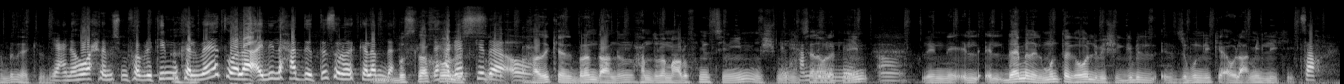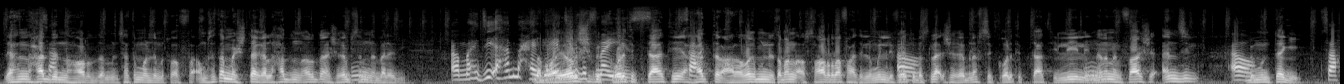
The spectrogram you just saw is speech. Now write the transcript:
ربنا يكرمك. يعني هو إحنا مش مفبركين مكالمات ولا قايلين لحد يتصل ولا الكلام ده. بص لا دي حاجات خالص. كده آه. حضرتك يعني البراند عندنا الحمد لله معروف من سنين مش من الحمد سنة ولا. اتنين. آه. لأن ال- ال- دايما المنتج هو اللي بيجيب ال- الزبون ليكي أو العميل ليكي. صح. إحنا لحد. النهارده من ساعة ما والدي متوفى أو من ساعة ما اشتغل لحد النهارده أنا شغال بسمنه بلدي. اما هي دي أهم حاجة ما بغيرش في ال quality بتاعتي صح. حتى على الرغم إن طبعا الأسعار رفعت اليومين اللي فاتوا آه. بس لا شغال بنفس ال quality بتاعتي. ليه؟ لأن أنا ما ينفعش أنزل آه. بمنتجي. صح.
